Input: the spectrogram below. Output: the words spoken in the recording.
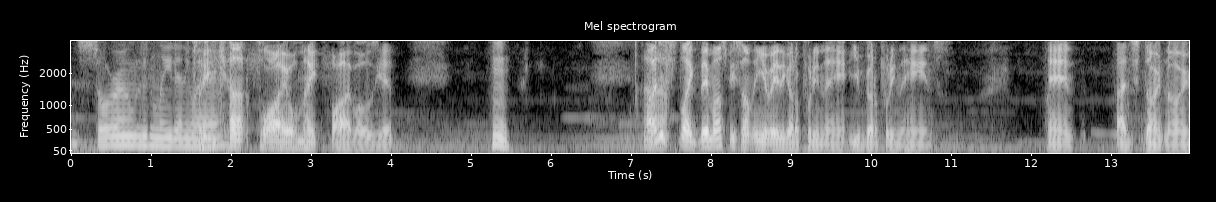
The storeroom didn't lead anywhere. So you can't fly or make fireballs yet. Hmm. I Uh, just like there must be something you've either got to put in the ha- you've got to put in the hands, and I just don't know.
